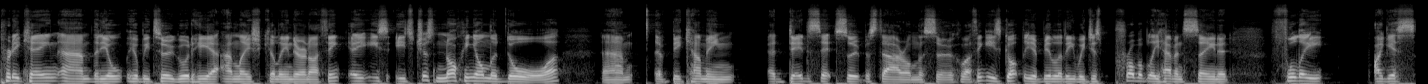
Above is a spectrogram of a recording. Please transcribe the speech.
pretty keen um, that he'll he'll be too good here, Unleash Kalinda, and I think he's, he's just knocking on the door um, of becoming a dead set superstar on the circle. I think he's got the ability. We just probably haven't seen it fully, I guess,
